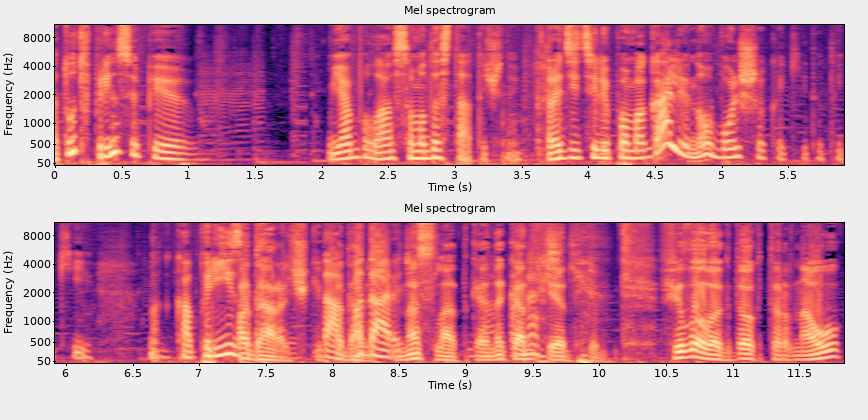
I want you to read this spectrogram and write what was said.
А тут, в принципе, я была самодостаточной. Родители помогали, но больше какие-то такие капризы. Подарочки, да, подарочки, подарочки. на сладкое, да, на конфетки. Подарочки. Филолог, доктор наук,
